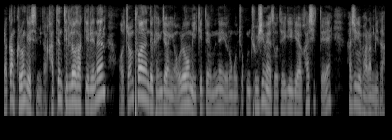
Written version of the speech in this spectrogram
약간 그런 게 있습니다. 같은 딜러사끼리는 어, 점프하는데 굉장히 어려움이 있기 때문에 이런 거 조금 조심해서 대기 계약하실 때 하시기 바랍니다.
